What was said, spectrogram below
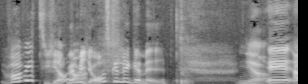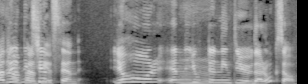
vad vet jag? Vem är jag ska lägga mig? Ja. Eh, ja, Räddningstjänsten. Jag har en, mm. gjort en intervju där också.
